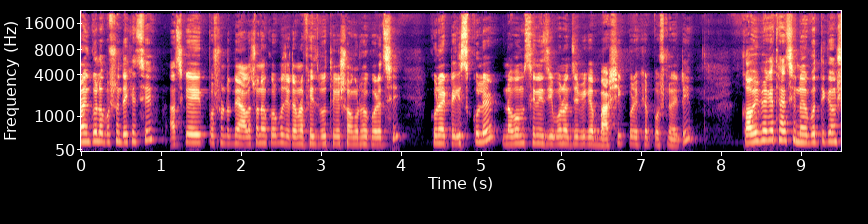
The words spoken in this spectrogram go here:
অনেকগুলো প্রশ্ন দেখেছি। আজকে এই প্রশ্নটা নিয়ে আলোচনা করব, যেটা আমরা ফেসবুক থেকে সংগ্রহ করেছি। কোনো একটা স্কুলের নবম শ্রেণি জীবন ও জীবিকা বার্ষিক পরীক্ষার প্রশ্ন এটি। ক বিভাগে থাকছে নৈবত্তিক অংশ,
